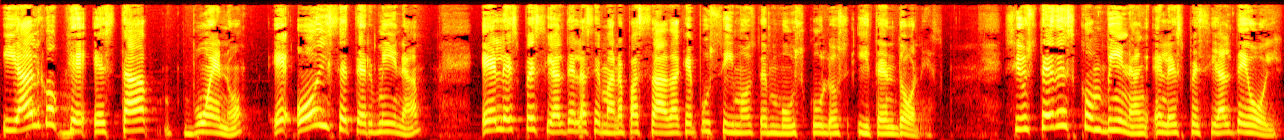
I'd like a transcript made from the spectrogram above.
Y algo que está bueno, hoy se termina el especial de la semana pasada que pusimos de músculos y tendones. Si ustedes combinan el especial de hoy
